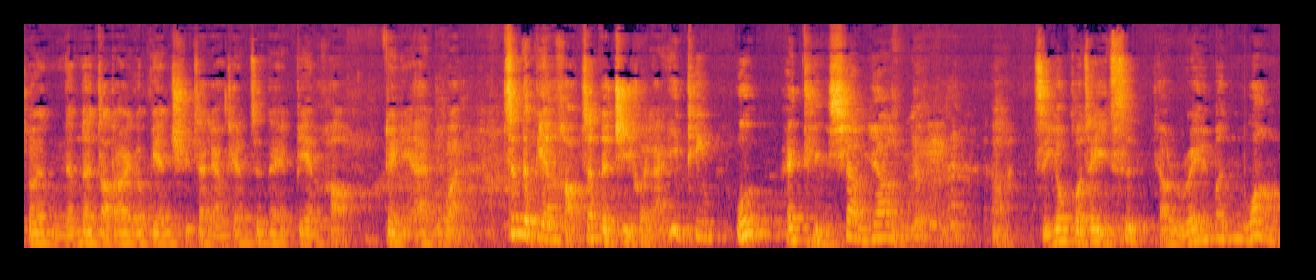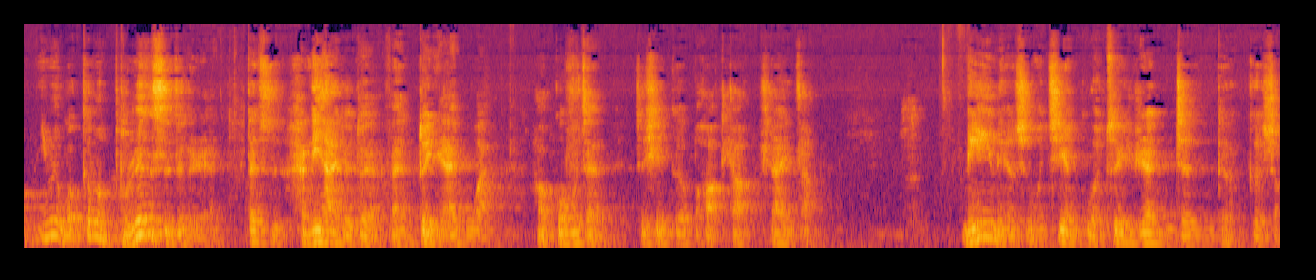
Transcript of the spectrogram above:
说你能不能找到一个编曲，在两天之内编好。对你爱不完，真的编好，真的寄回来，一听哦，还挺像样的，只用过这一次，叫 Raymond Wong，因为我根本不认识这个人，但是很厉害就对了，反正对你爱不完。好，郭富城这些歌不好跳，下一张。林忆莲是我见过最认真的歌手，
